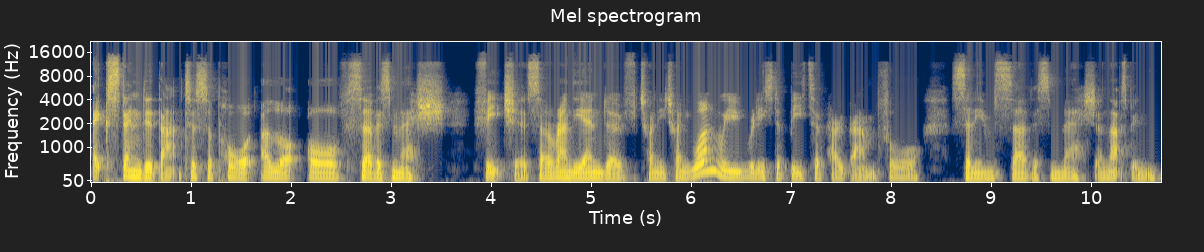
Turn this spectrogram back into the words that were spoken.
extended that to support a lot of service mesh features. So around the end of 2021, we released a beta program for Cilium Service Mesh, and that's been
